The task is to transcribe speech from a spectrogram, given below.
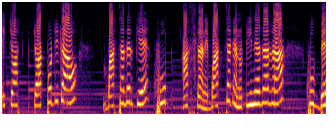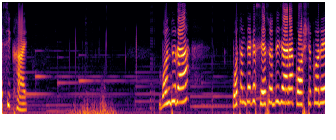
এই চট চটপটিটাও বাচ্চাদেরকে খুব আস্তানে বাচ্চা কেন? টিনেজাররা খুব বেশি খায়। বন্ধুরা, প্রথম থেকে শেষ অবধি যারা কষ্ট করে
